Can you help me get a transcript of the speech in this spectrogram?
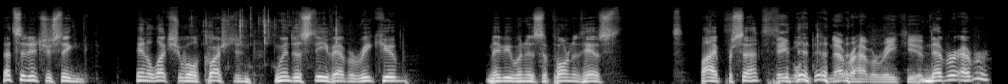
That's an interesting intellectual question. When does Steve have a recube? Maybe when his opponent has five percent. Steve will never have a recube. Never ever.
